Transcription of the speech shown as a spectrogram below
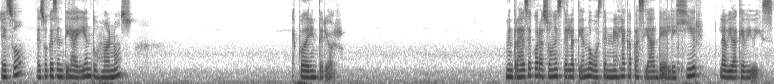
Eso, eso que sentís ahí en tus manos, es poder interior. Mientras ese corazón esté latiendo, vos tenés la capacidad de elegir la vida que vivís.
